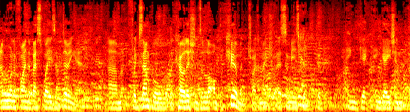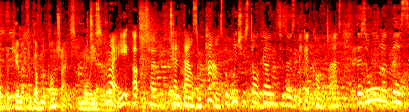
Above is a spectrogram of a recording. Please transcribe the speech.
and we want to find the best ways of doing it. Um, for example, the coalition's done a lot on procurement, try to make sure SMEs Yeah. could, could engage in uh, procurement for government contracts more Which is great up to £10,000. But once you start going to those bigger contracts, there's all of this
